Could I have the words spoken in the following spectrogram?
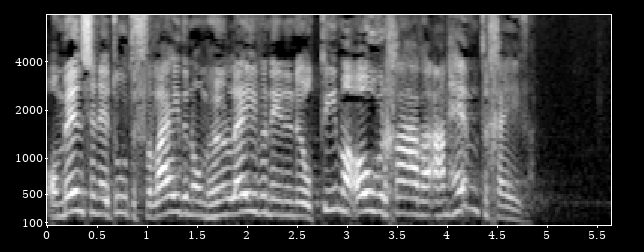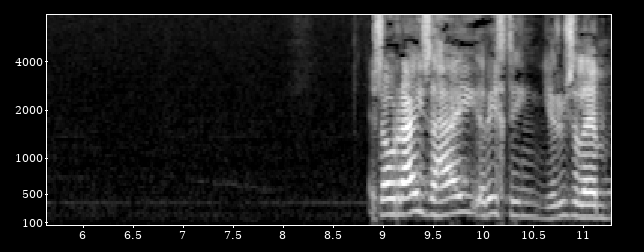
om mensen ertoe te verleiden om hun leven in een ultieme overgave aan Hem te geven. En zo reisde hij richting Jeruzalem.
